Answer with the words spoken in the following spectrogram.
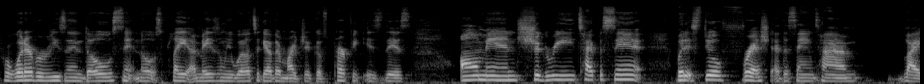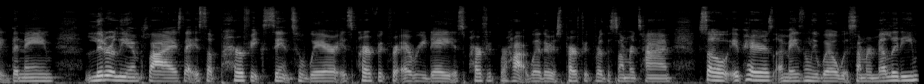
For whatever reason, those scent notes play amazingly well together. Marc Jacobs Perfect is this almond, sugary type of scent, but it's still fresh at the same time like the name literally implies that it's a perfect scent to wear. It's perfect for every day. It's perfect for hot weather. It's perfect for the summertime. So it pairs amazingly well with Summer Melody.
